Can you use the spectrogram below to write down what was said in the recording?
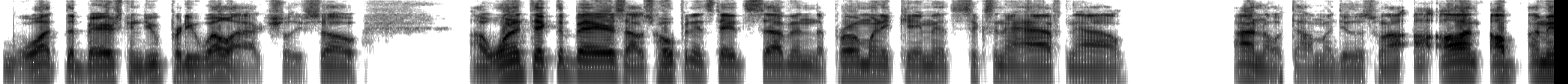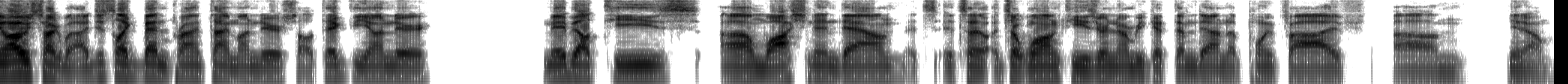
what the Bears can do pretty well actually. So I want to take the Bears. I was hoping it stayed seven. The pro money came in at six and a half now. I don't know what the hell I'm gonna do this one. I, I'll, I mean, I always talk about. It. I just like betting prime time under, so I'll take the under. Maybe I'll tease um, Washington down. It's it's a it's a long teaser number. You get them down to 0.5. Um, you know,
